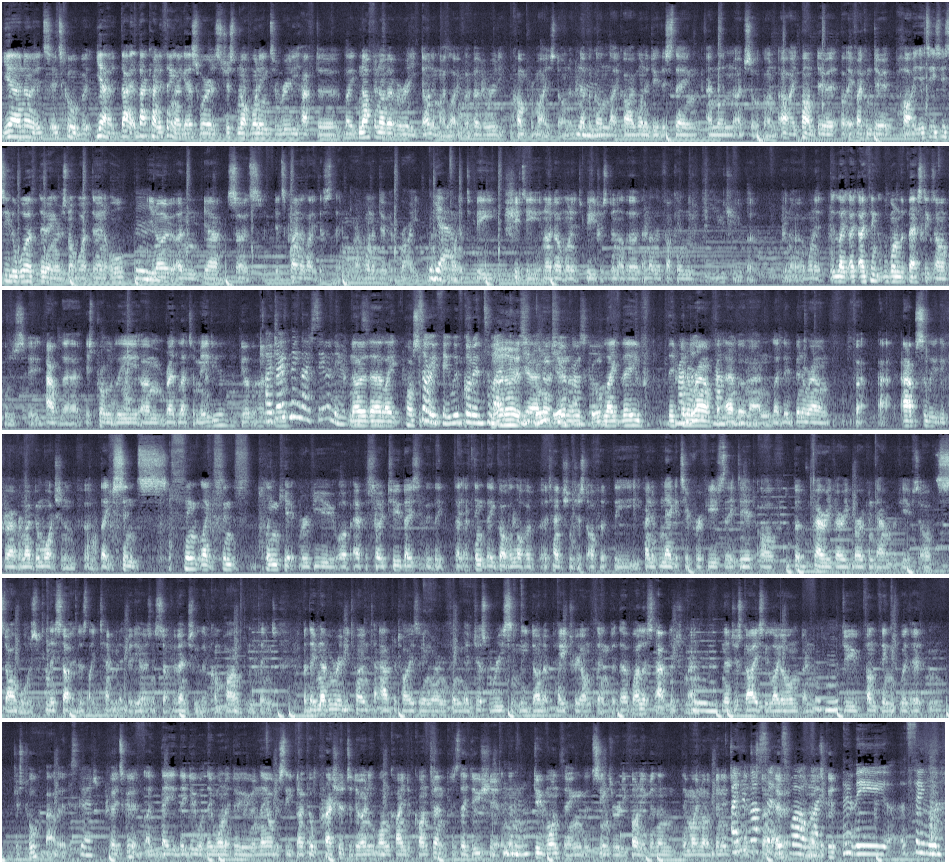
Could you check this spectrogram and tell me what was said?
Yeah, no, it's it's cool, but yeah, that that kind of thing, I guess, where it's just not wanting to really have to like nothing I've ever really done in my life. I've ever really compromised on. I've never Mhm. gone like, oh, I want to do this thing, and then I've sort of gone, oh, I can't do it, but if I can do it, part it's, it's, it's either worth doing or it's not worth doing at all, Mm. you know. And yeah, so it's it's kind of like this thing where I want to do it right. I Yeah. don't want it to be shitty, and I don't want it to be just another another fucking YouTuber. You know, I want it like I, I think one of the best examples out there is probably um, Red Letter Media. Have you ever heard? I of don't them? think I've seen any of No, they're like possibly. Sorry, Fee. We've gone into No, like no, it's Yeah, cool. no, yeah, no, it's cool. Like they've they've Random? been around Random. forever, man. Like they've been around for a- absolutely forever, and I've been watching them for like since I think like since Plinkett review of episode two. Basically, they, they I think they got a lot of attention just off of the kind of negative reviews they did of, but very very broken down reviews of Star Wars. And they started as like ten minute videos and stuff. Eventually, they've compiled them and things but they've never really turned to advertising or anything. They've just recently done a Patreon thing, but they're well established, man. Mm. And they're just guys who like film and Mhm. do fun things with it. And just talk about it. It's good. But it's good. Like they, they do what they want to do, and they obviously don't feel pressured to do any one kind of content because they do shit and then do one thing that seems really funny, but then they might not have been into Mm-hmm. I it. think that's it as well. You know, Like, it's good. I think the thing.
